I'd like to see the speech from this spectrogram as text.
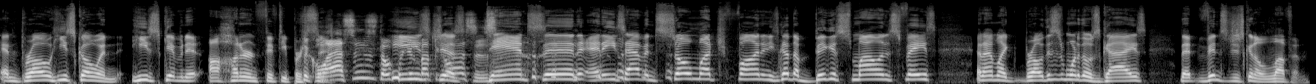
and bro, he's going he's giving it 150%. the glasses? Don't forget He's about the just glasses. dancing and he's having so much fun and he's got the biggest smile on his face and I'm like, "Bro, this is one of those guys that Vince is just gonna love him.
